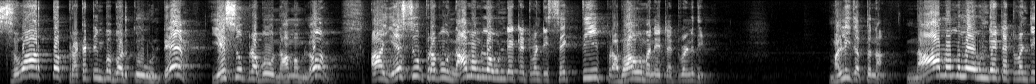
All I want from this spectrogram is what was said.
స్వార్థ ప్రకటింపబడుతూ ఉంటే యేసు ప్రభు నామంలో ఆ యేసు ప్రభు నామంలో ఉండేటటువంటి శక్తి ప్రభావం అనేటటువంటిది. మళ్ళీ చెప్తున్నా నామంలో ఉండేటటువంటి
